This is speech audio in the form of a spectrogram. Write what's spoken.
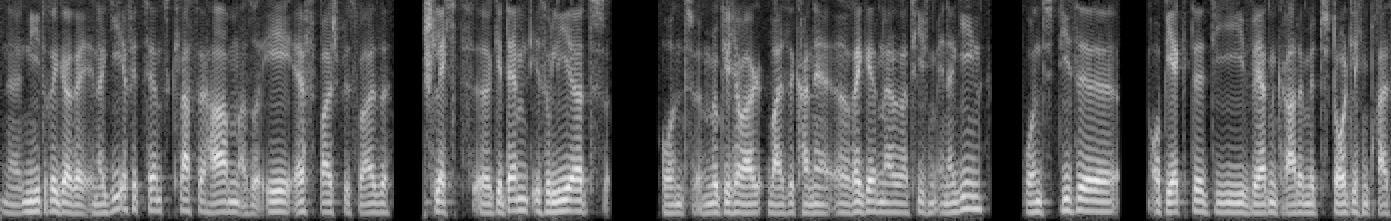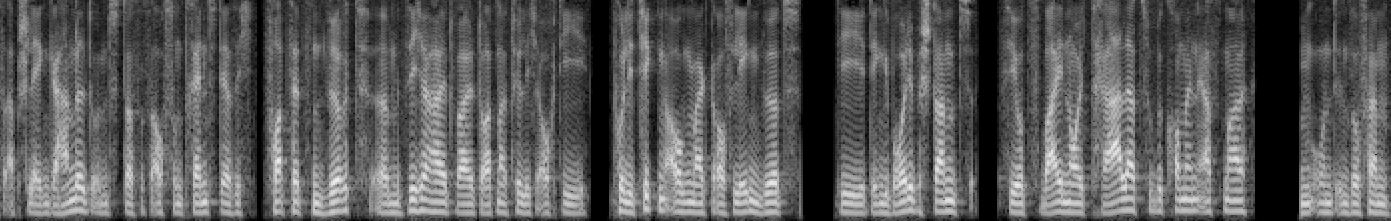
eine niedrigere Energieeffizienzklasse haben, also E, F beispielsweise, schlecht äh, gedämmt, isoliert, und möglicherweise keine äh, regenerativen Energien. Und diese Objekte, die werden gerade mit deutlichen Preisabschlägen gehandelt und das ist auch so ein Trend, der sich fortsetzen wird, äh, mit Sicherheit, weil dort natürlich auch die Politik ein Augenmerk darauf legen wird, die, den Gebäudebestand CO2-neutraler zu bekommen erstmal und insofern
